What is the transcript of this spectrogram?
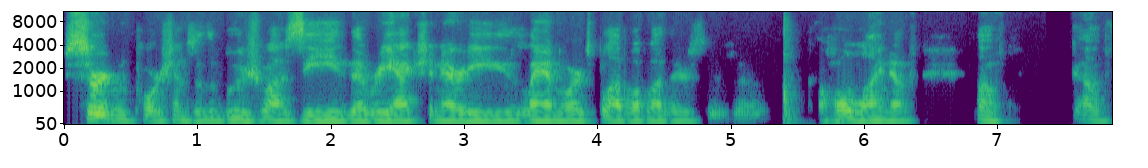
certain portions of the bourgeoisie, the reactionary landlords, blah, blah, blah. There's, there's a, a, whole line of, of, of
